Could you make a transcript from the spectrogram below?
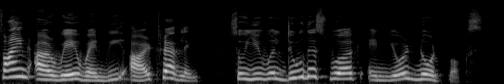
find our way when we are traveling. So you will do this work in your notebooks.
